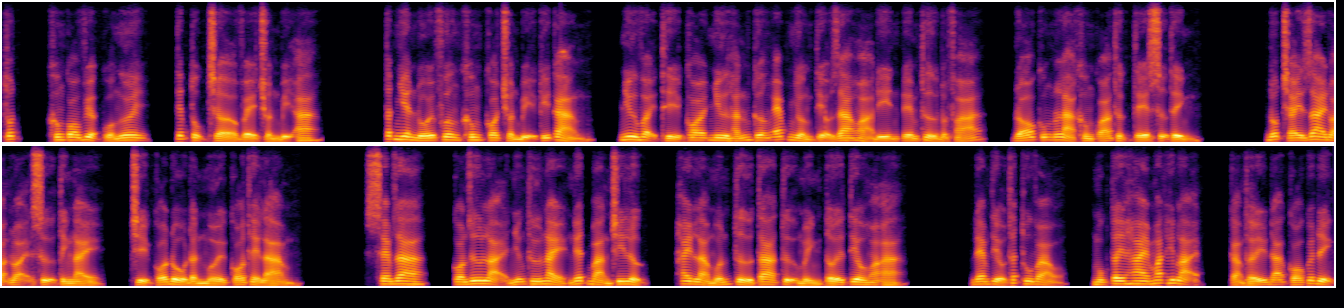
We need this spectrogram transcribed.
Tốt, không có việc của ngươi, tiếp tục trở về chuẩn bị a tất nhiên đối phương không có chuẩn bị kỹ cảng như vậy thì coi như hắn cưỡng ép nhường tiểu gia hỏa đi nếm thử đột phá, đó cũng là không quá thực tế sự tình. Đốt cháy giai đoạn loại sự tình này, chỉ có đồ đần mới có thể làm. Xem ra, còn dư lại những thứ này niết bàn chi lực, hay là muốn từ ta tự mình tới tiêu hóa đem tiểu thất thu vào, mục tây hai mắt hiếp lại, cảm thấy đã có quyết định.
